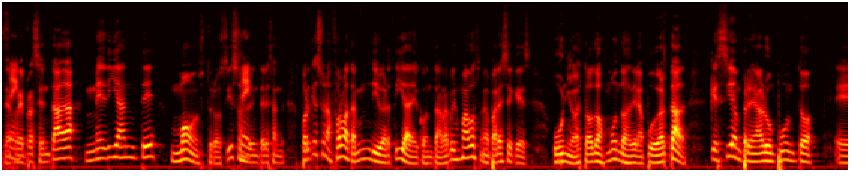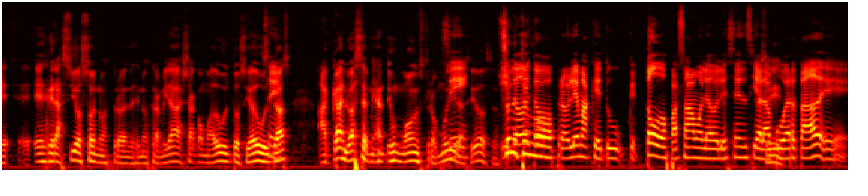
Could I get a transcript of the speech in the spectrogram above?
Sí. representada mediante monstruos. Y eso Sí. es lo interesante. Porque es una forma también divertida de contar. La Big Magos me parece que es unió estos dos mundos de la pubertad, que siempre en algún punto eh, es gracioso nuestro, desde nuestra mirada ya como adultos y adultas. Acá lo hace mediante un monstruo muy Sí. gracioso. Y Yo todos tengo- estos problemas que tú, que todos pasamos la adolescencia, la Sí. pubertad. eh,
